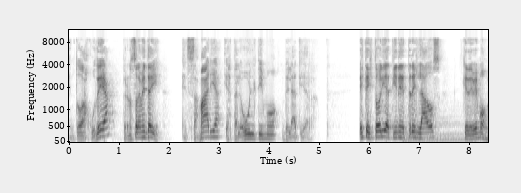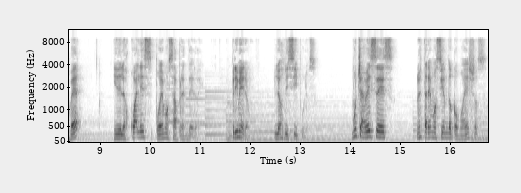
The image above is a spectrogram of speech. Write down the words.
en toda Judea, pero no solamente ahí, en Samaria y hasta lo último de la tierra. Esta historia tiene tres lados que debemos ver y de los cuales podemos aprender hoy. Primero, los discípulos. Muchas veces no estaremos siendo como ellos.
